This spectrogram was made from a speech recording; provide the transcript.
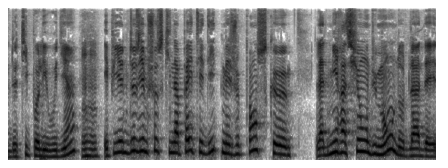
de type hollywoodien. Mhm. Et puis il y a une deuxième chose qui n'a pas été dite, mais je pense que l'admiration du monde, au-delà des,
